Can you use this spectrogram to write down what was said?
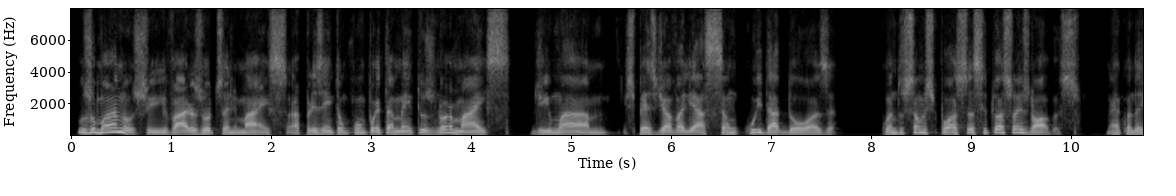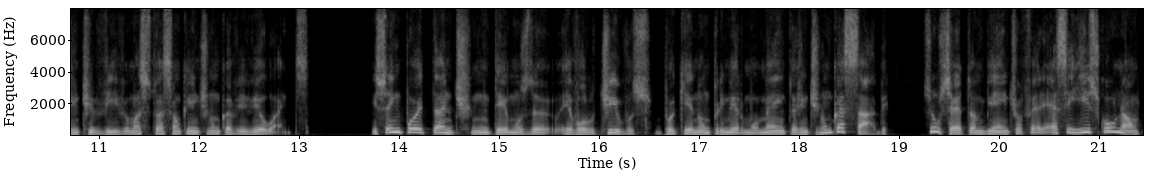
Os humanos e vários outros animais apresentam comportamentos normais de uma espécie de avaliação cuidadosa quando são expostos a situações novas, né? quando a gente vive uma situação que a gente nunca viveu antes. Isso é importante em termos evolutivos, porque num primeiro momento a gente nunca sabe se um certo ambiente oferece risco ou não.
